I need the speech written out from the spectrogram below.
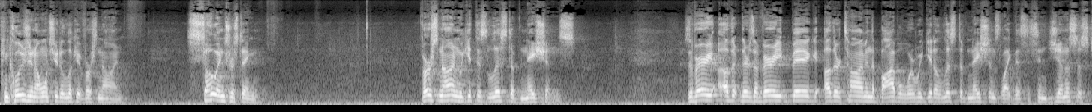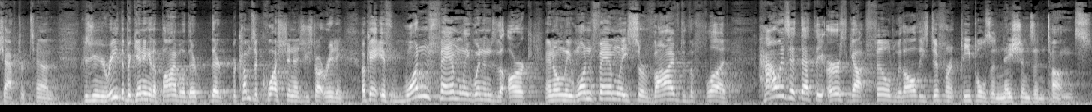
Conclusion, I want you to look at verse 9. So interesting. Verse 9, we get this list of nations. There's a very other, there's a very big other time in the Bible where we get a list of nations like this. It's in Genesis chapter 10. Because when you read the beginning of the Bible, there, there becomes a question as you start reading. Okay, if one family went into the ark and only one family survived the flood, how is it that the earth got filled with all these different peoples and nations and tongues?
